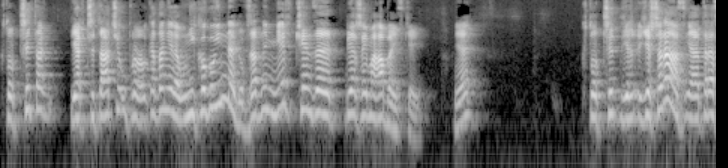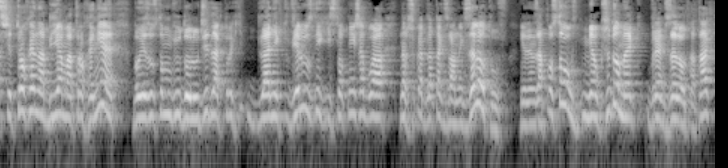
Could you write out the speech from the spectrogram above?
kto czyta, jak czytacie u proroka Daniela, u nikogo innego, w żadnym, nie w księdze pierwszej Machabejskiej. Nie? Kto czy... Jeszcze raz, ja teraz się trochę nabijam, a trochę nie, bo Jezus to mówił do ludzi, dla których, dla niektórych, wielu z nich istotniejsza była na przykład dla tak zwanych zelotów. Jeden z apostołów miał przydomek wręcz zelota, tak?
